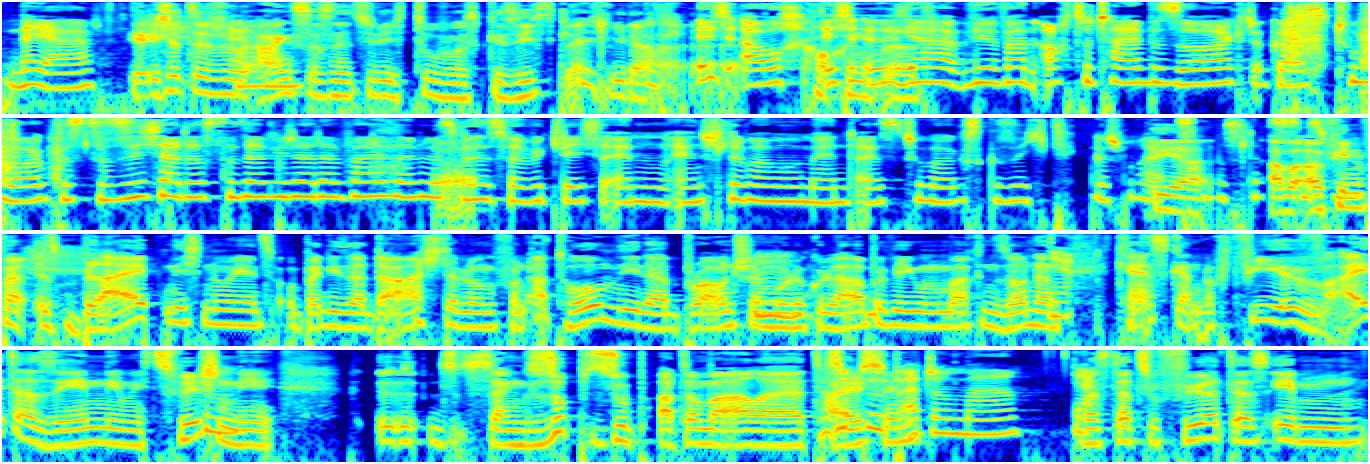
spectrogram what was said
naja, Ich hatte schon Ähm. Angst, dass natürlich Tuvoks Gesicht gleich wieder. ich auch. Ich, äh, ja, wir waren auch total besorgt. Oh Gott, Tuvok, bist du sicher, dass du da wieder dabei sein willst? Ja. Weil es war wirklich ein, ein schlimmer Moment, als Tuvoks Gesicht geschmolzen Ja, ist. aber auf jeden. Fall, es bleibt nicht nur jetzt bei dieser Darstellung von Atomen, die da Brownsche Mhm. Molekularbewegungen machen, sondern Ja. Cass kann noch viel weiter sehen, nämlich zwischen Mhm. die äh, sozusagen sub-subatomare Teilchen, Subatomar. Ja. was dazu führt, dass eben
